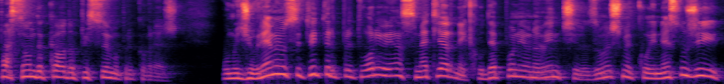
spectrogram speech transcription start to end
pa se onda kao dopisujemo preko mreže. Umeđu vremenu se Twitter pretvorio jedan smetljarnik u deponiju na Vinči, razumeš me, koji ne služi,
